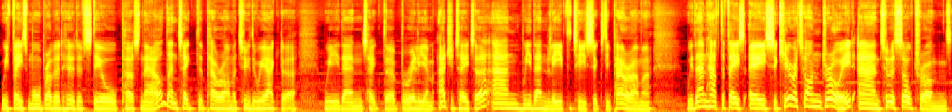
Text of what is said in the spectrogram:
We face more Brotherhood of Steel personnel, then take the power armor to the reactor. We then take the beryllium agitator, and we then leave the T-60 power armor. We then have to face a Securitron droid and two Assaultrons.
